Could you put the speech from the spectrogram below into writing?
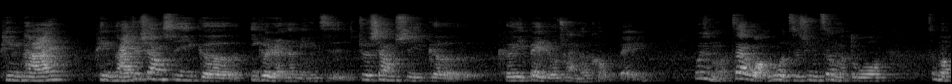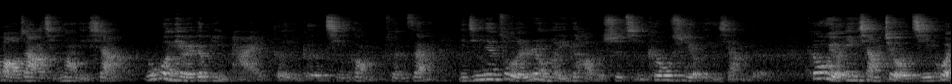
品牌品牌就像是一个一个人的名字，就像是一个可以被流传的口碑。为什么在网络资讯这么多、这么爆炸的情况底下，如果你有一个品牌的一个情况存在，你今天做的任何一个好的事情，客户是有印象的，客户有印象就有机会。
